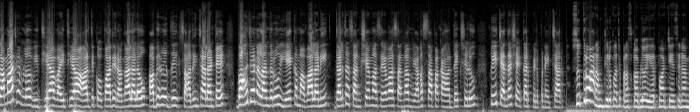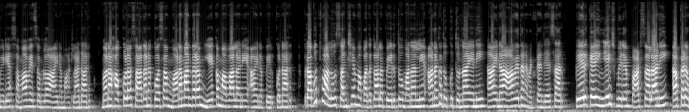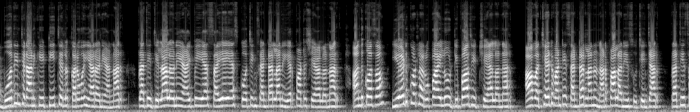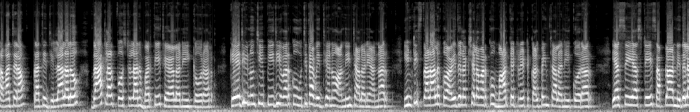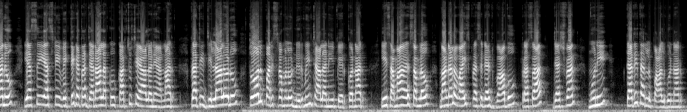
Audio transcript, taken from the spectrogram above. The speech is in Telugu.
సమాజంలో విద్య వైద్య ఆర్థిక ఉపాధి రంగాలలో అభివృద్ధి సాధించాలంటే బహుజనులందరూ ఏకం అవ్వాలని దళిత సంక్షేమ సేవా సంఘం వ్యవస్థాపక అధ్యక్షులు పి. చంద్రశేఖర్ పిలుపునిచ్చారు. శుక్రవారం తిరుపతి ప్రెస్ క్లబ్లో ఏర్పాటు చేసిన మీడియా సమావేశంలో ఆయన మాట్లాడారు. మన హక్కుల సాధన కోసం మనమందరం ఏకం అవ్వాలని ఆయన పేర్కొన్నారు. ప్రభుత్వాలు సంక్షేమ పథకాల పేరుతో మనల్ని అనగదొక్కుతున్నాయని ఆయన ఆవేదన వ్యక్తం చేశారు. పేరుకే ఇంగ్లీష్ మీడియం పాఠశాల అని అక్కడ బోధించడానికి టీచర్లు కరువయ్యారని అన్నారు. ప్రతి జిల్లాలోని ఐపీఎస్ ఐఏఎస్ కోచింగ్ సెంటర్లను ఏర్పాటు చేయాలన్నారు. అందుకోసం ఏడు కోట్ల రూపాయలు డిపాజిట్ చేయాలన్నారు. ఆ వచ్చేటువంటి సెంటర్లను నడపాలని సూచించారు. ప్రతి సంవత్సరం ప్రతి జిల్లాలలో బ్యాక్లాగ్ పోస్టులను భర్తీ చేయాలని కోరారు. కేజీ నుంచి పీజీ వరకు ఉచిత విద్యను అందించాలని అన్నారు. ఇంటి స్థలాలకు ఐదు లక్షల వరకు మార్కెట్ రేటు కల్పించాలని కోరారు. ఎస్సీ ఎస్టీ సప్లా నిధులను ఎస్సీ ఎస్టీ వ్యక్తిగత జనాలకు ఖర్చు చేయాలని అన్నారు. ప్రతి జిల్లాలోనూ తోలు పరిశ్రమలు నిర్మించాలని పేర్కొన్నారు. ఈ సమావేశంలో మండల వైస్ ప్రెసిడెంట్ బాబు ప్రసాద్ జశ్వంత్ ముని తదితరులు పాల్గొన్నారు.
